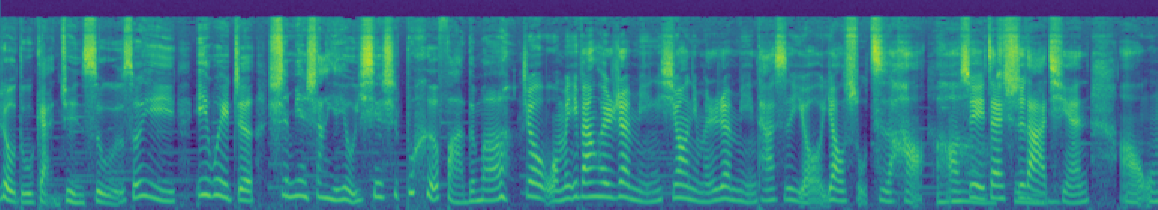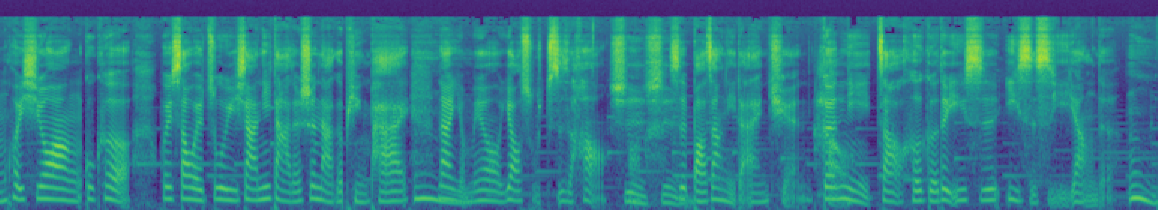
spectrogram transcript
肉毒杆菌素，所以意味着市面上也有一些是不合法的吗？就我们一般会认明，希望你们认明它是有药属字号啊、哦，所以在施打前啊、哦，我们会希望顾客会稍微注意一下，你打的是哪个品牌，嗯、那有没有药属字号？是是、哦、是保障。让你的安全跟你找合格的医师意思是一样的。嗯，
